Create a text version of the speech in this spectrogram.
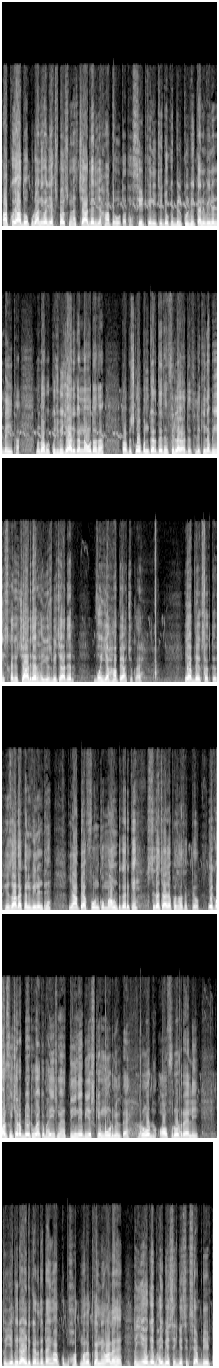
आपको याद हो पुरानी वाली एक्सपल्स में ना चार्जर यहाँ पे होता था सीट के नीचे, जो कि बिल्कुल भी कन्वीनियंट नहीं था। मतलब आपको कुछ भी चार्ज करना होता था तो आप इसको ओपन करते थे, फिर लगाते थे। लेकिन अभी इसका जो चार्जर है यूज़ चार्जर वो यहाँ पे आ चुका है। ये आप देख सकते हो, ये ज़्यादा कन्वीनियंट है। यहाँ पे आप फ़ोन को माउंट करके सीधा चार्जर फंसा सकते हो। एक और फीचर अपडेट हुआ है कि भाई इसमें तीन एबीएस के मोड मिलते हैं रोड ऑफ़ रोड रैली तो ये भी राइड करते टाइम आपको बहुत मदद करने वाला है। तो ये हो गया भाई बेसिक बेसिक से अपडेट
